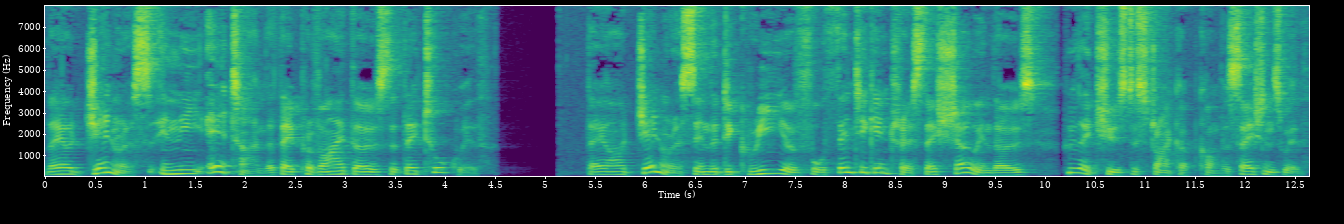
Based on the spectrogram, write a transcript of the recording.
They are generous in the airtime that they provide those that they talk with. They are generous in the degree of authentic interest they show in those who they choose to strike up conversations with.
